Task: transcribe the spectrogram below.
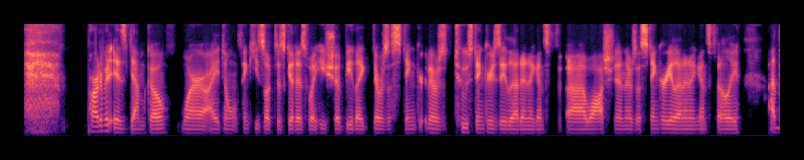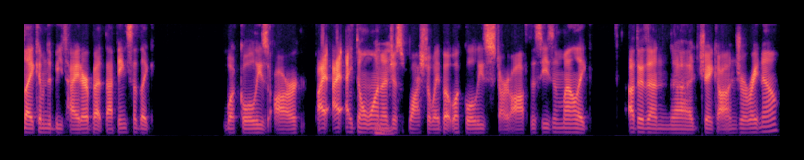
part of it is Demko, where I don't think he's looked as good as what he should be. Like there was a stinker, there was two stinkers he let in against uh, Washington. There's a stinker he let in against Philly. I'd like him to be tighter, but that being said, like what goalies are, I I, I don't want to Mhm. just wash away. But what goalies start off the season well, like other than uh, Jake Onger right now.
